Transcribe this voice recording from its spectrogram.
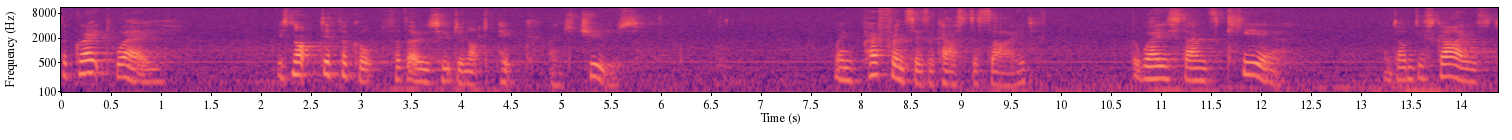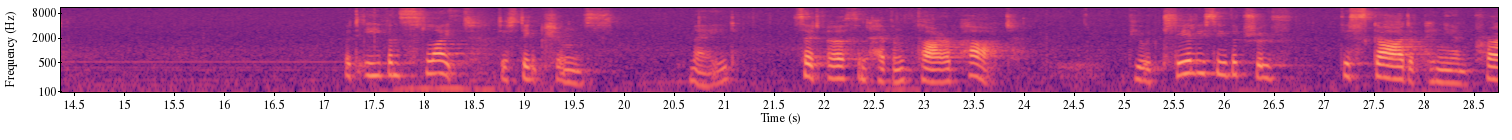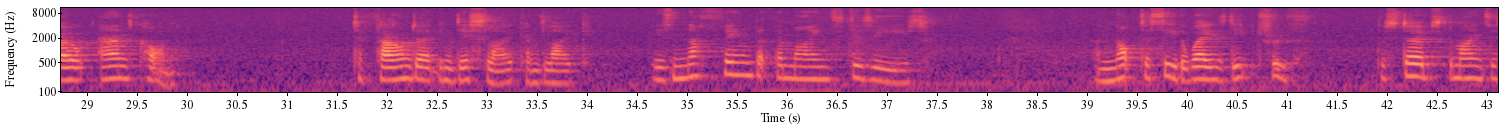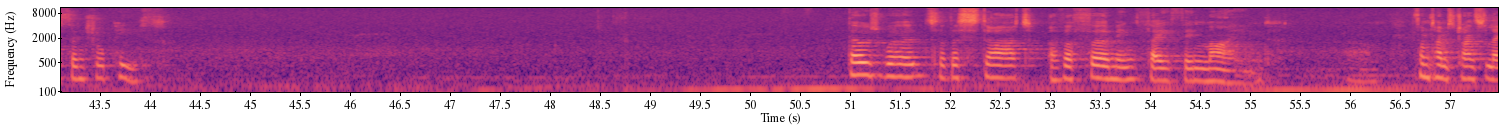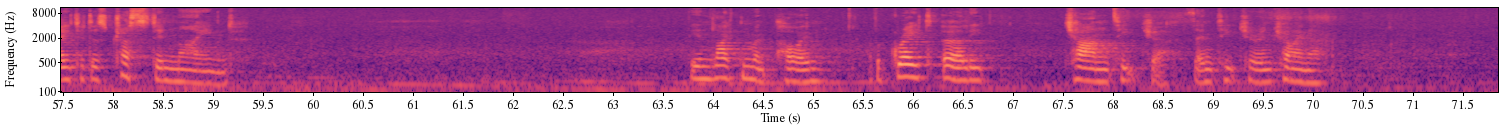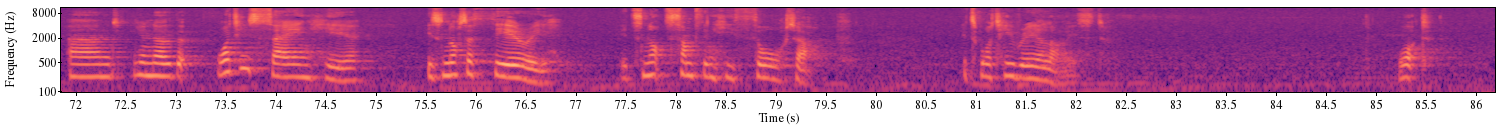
the great way is not difficult for those who do not pick and choose. When preferences are cast aside, the way stands clear and undisguised. But even slight distinctions made set earth and heaven far apart. If you would clearly see the truth, discard opinion, pro and con. To founder in dislike and like is nothing but the mind's disease. And not to see the way's deep truth disturbs the mind's essential peace. Those words are the start of affirming faith in mind, sometimes translated as trust in mind. The Enlightenment poem of a great early Chan teacher, Zen teacher in China. And you know that what he's saying here is not a theory, it's not something he thought up. It's what he realized. What,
